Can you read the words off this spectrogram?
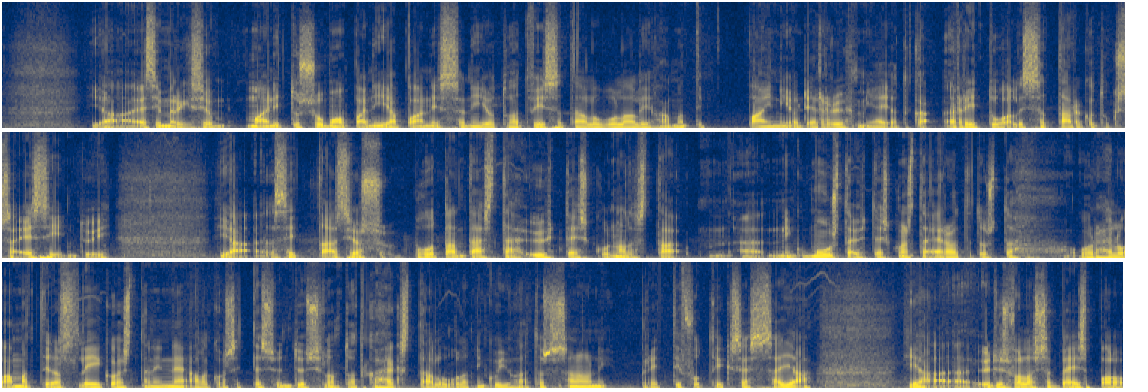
ja esimerkiksi jo mainittu sumopani Japanissa, niin jo 1500-luvulla oli ammattipainijoiden ryhmiä, jotka rituaalissa tarkoituksessa esiintyi. Ja sitten taas jos puhutaan tästä yhteiskunnallisesta, äh, niin kuin muusta yhteiskunnasta erotetusta urheiluammattilaisliikoista, niin ne alkoi sitten syntyä silloin 1800-luvulla, niin kuin Juha tuossa sanoi, niin brittifutiksessa ja ja Yhdysvalloissa baseball,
